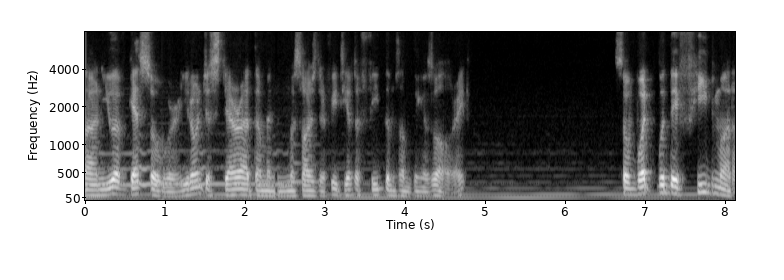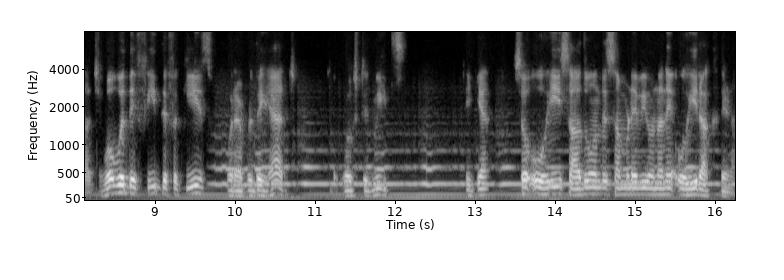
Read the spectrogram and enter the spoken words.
and you have guests over. You don't just stare at them and massage their feet. You have to feed them something as well right? So what would they feed Maharaj? What would they feed the fakirs? Whatever they had, roasted meats. ਠੀਕ ਹੈ ਸੋ ਉਹੀ ਸਾਧੂਆਂ ਦੇ ਸਾਹਮਣੇ ਵੀ ਉਹਨਾਂ ਨੇ ਉਹੀ ਰੱਖ ਦੇਣਾ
